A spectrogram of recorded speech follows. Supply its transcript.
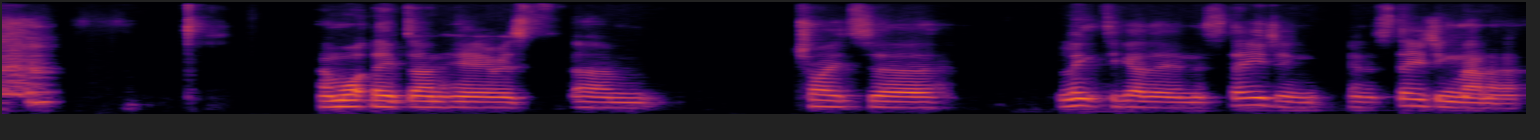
and what they've done here is um, try to link together in the staging, in a staging manner,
